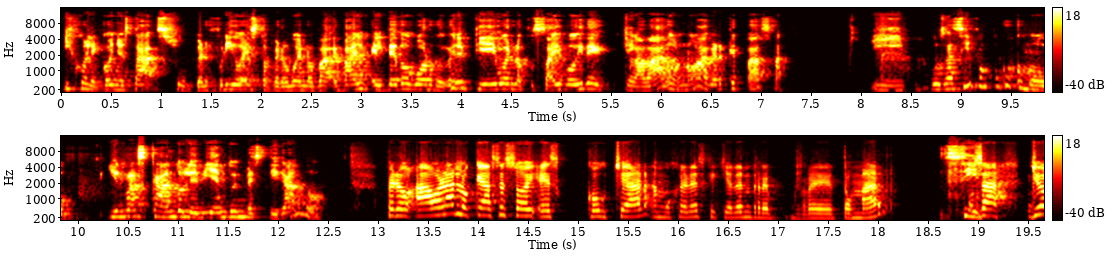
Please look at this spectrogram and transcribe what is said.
híjole, coño, está súper frío esto, pero bueno, va, el, dedo gordo, el pie y bueno, pues ahí voy de clavado, ¿no? A ver qué pasa. Y pues así fue un poco como ir rascándole, viendo, investigando. Pero ahora lo que haces hoy es coachear a mujeres que quieren retomar Sí. O sea, yo,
